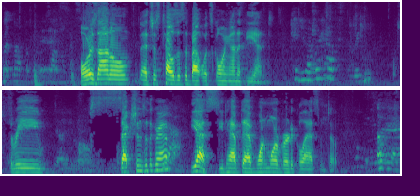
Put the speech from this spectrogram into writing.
But not the horizontal. Horizontal, that just tells us about what's going on at the end. Could you ever have three? Three sections of the graph? Yeah. Yes, you'd have to have one more vertical asymptote. Okay.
